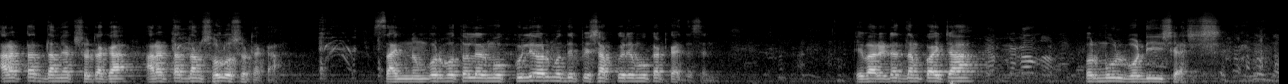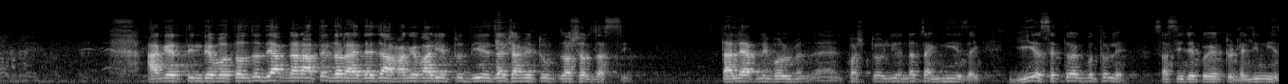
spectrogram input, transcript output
আর একটার দাম একশো টাকা আর একটার দাম ষোলোশো টাকা। চার নম্বর বোতলের মুখ খুলে ওর মধ্যে পেশাব করে মুখ আটকাই দিয়েছেন এবার এটার দাম কয়টা? ওর মূল বডি শেষ। আগের তিনটে বোতল যদি আপনার হাতে ধরাই দেয় যে আমাকে বাড়ি একটু দিয়ে যাস আমি একটু যশোর যাচ্ছি। তাহলে আপনি বলবেন "এ, কষ্ট হলিও না চাই নিয়ে যাই। গিয়েছে তো এক বোতলে। চাষিরে কই একটু ডেলি নিয়ে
